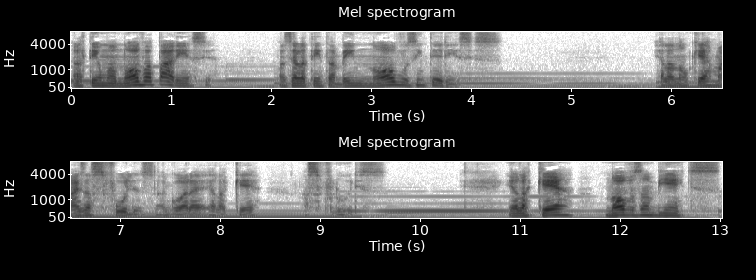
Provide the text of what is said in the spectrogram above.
Ela tem uma nova aparência mas ela tem também novos interesses. Ela não quer mais as folhas, agora ela quer as flores. Ela quer novos ambientes,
